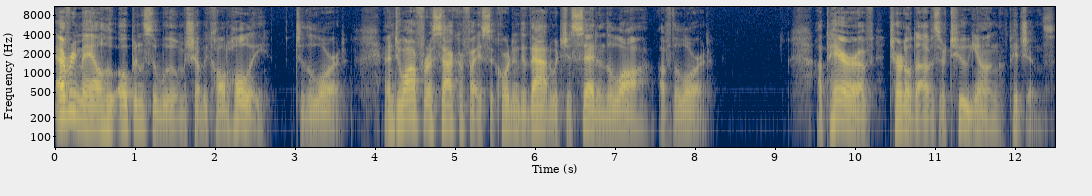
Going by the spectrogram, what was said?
Every male who opens the womb shall be called holy to the Lord, and to offer a sacrifice according to that which is said in the law of the Lord. A pair of turtle doves or two young pigeons.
